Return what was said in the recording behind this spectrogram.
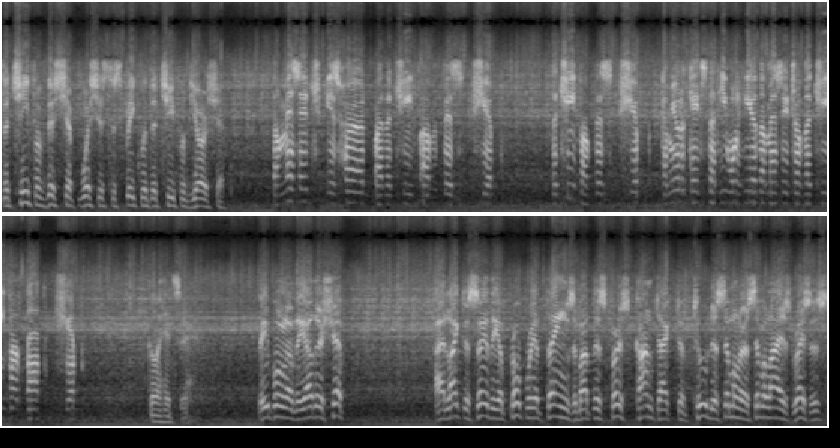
The chief of this ship wishes to speak with the chief of your ship. The message is heard by the chief of this ship. The chief of this ship communicates that he will hear the message of the chief of that ship. Go ahead, sir. People of the other ship, I'd like to say the appropriate things about this first contact of two dissimilar civilized races,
